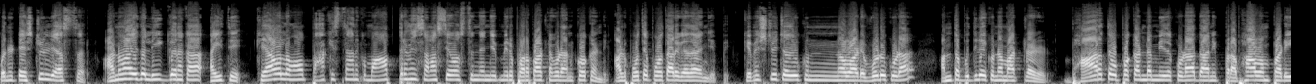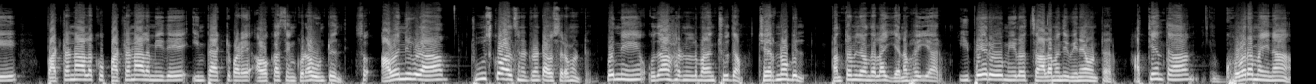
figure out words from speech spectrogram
కొన్ని టెస్టులు చేస్తారు. అణువాయుధ లీక్ గనక అయితే కేవలం పాకిస్తాన్కు మాత్రమే సమస్య వస్తుందని చెప్పి మీరు పొరపాటున కూడా అనుకోకండి. వాళ్ళు పోతే పోతారు కదా అని చెప్పి. కెమిస్ట్రీ చదువుకున్న వాడు ఎవడు కూడా అంత బుద్ధి లేకుండా మాట్లాడాడు. భారత ఉపఖండం మీద కూడా దాని ప్రభావం పడి పట్టణాలకు పట్టణాల మీదే ఇంపాక్ట్ పడే అవకాశం కూడా ఉంటుంది. సో అవన్నీ కూడా చూసుకోవాల్సినటువంటి అవసరం ఉంటుంది. కొన్ని ఉదాహరణలు మనం చూద్దాం. చెర్నోబిల్ పంతొమ్మిది వందల ఎనభై ఆరు. ఈ పేరు మీలో చాలా మంది వినే ఉంటారు. అత్యంత ఘోరమైన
